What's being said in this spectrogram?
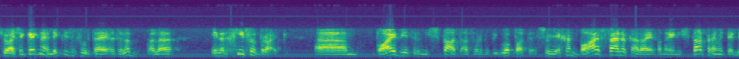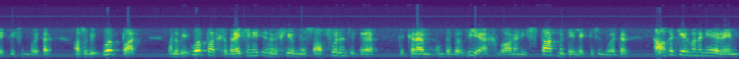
So as jy kyk na elektriese voertuie, is hulle hulle energieverbruik ehm um, baie beter in die stad as wat dit op die oop pad is. So jy gaan baie verder kan ry wanneer jy in die stad ry met 'n elektriese motor as op die oop pad want op die oop pad gebruik jy net energie om jouself vorentoe te te kry om te beweeg, waar in die stad met 'n elektriese motor, elke keer wanneer jy rem,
